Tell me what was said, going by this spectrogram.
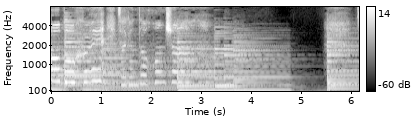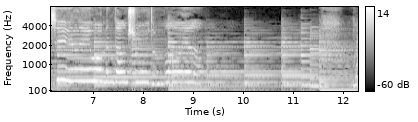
这就不会再感到慌张？记忆里我们当初的模样，模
